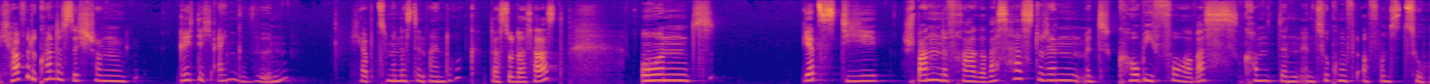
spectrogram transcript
Ich hoffe, du konntest dich schon richtig eingewöhnen. Ich habe zumindest den Eindruck, dass du das hast. Und jetzt die spannende Frage, was hast du denn mit Kobe vor? Was kommt denn in Zukunft auf uns zu?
